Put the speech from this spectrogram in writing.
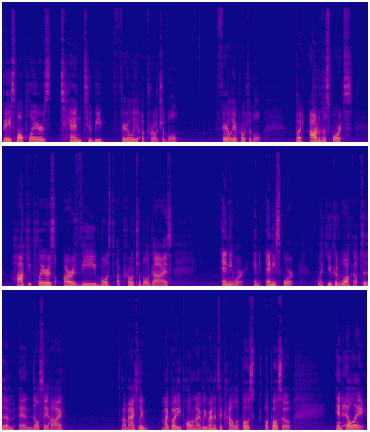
Baseball players tend to be fairly approachable, fairly approachable. But out of the sports, hockey players are the most approachable guys anywhere in any sport. Like you could walk up to them and they'll say hi. Um, actually, my buddy Paul and I we ran into Kyle Okposo in L.A.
